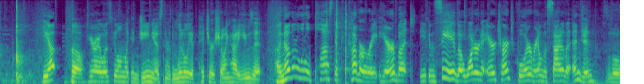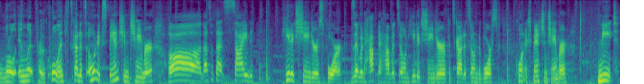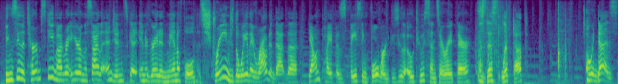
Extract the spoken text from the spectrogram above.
Yep. Oh, here I was feeling like a genius and there's literally a picture showing how to use it. Another little plastic cover right here, but you can see the water to air charge cooler right on the side of the engine. This is a little inlet for the coolant. It's got its own expansion chamber. Ah, oh, that's what that side heat exchanger is for. It would have to have its own heat exchanger if it's got its own divorce coolant expansion chamber. Neat. You can see the turb ski mud right here on the side of the engine. It's got an integrated manifold. It's strange the way they routed that. The downpipe is facing forward. You can see the O2 sensor right there. Does this lift up? Oh, it does.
